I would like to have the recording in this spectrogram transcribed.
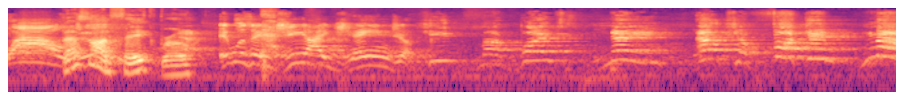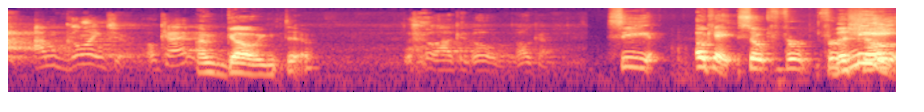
Wow. That's dude. not fake, bro. It was a G.I. Jane jump. Keep my wife's name out your fucking mouth! I'm going to, okay? I'm going to. Oh, I can, oh, okay. See, okay, so for for the me, show,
